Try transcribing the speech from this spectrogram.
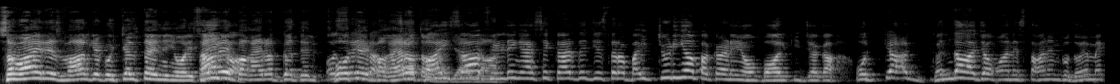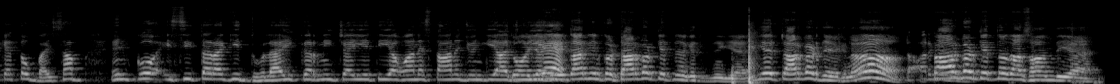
सवाए रिजवान के कोई चलता ही नहीं हो। सारे बगैरत गद्दे और होते बगैरत भाई साहब फील्डिंग ऐसे कर दे जिस तरह भाई चिड़िया पकड़े हो बॉल की जगह। और क्या गंदा आज अफ़गानिस्तान इनको धोए मैं कहता हूँ भाई साहब इनको इसी तरह की धुलाई करनी चाहिए थी अफ़गानिस्तान ने जो इनकी आज तो ये है। इनको टारगेट कितने कितनी है? ये टारगेट देखना। टारगेट कितना आसान दिया है।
